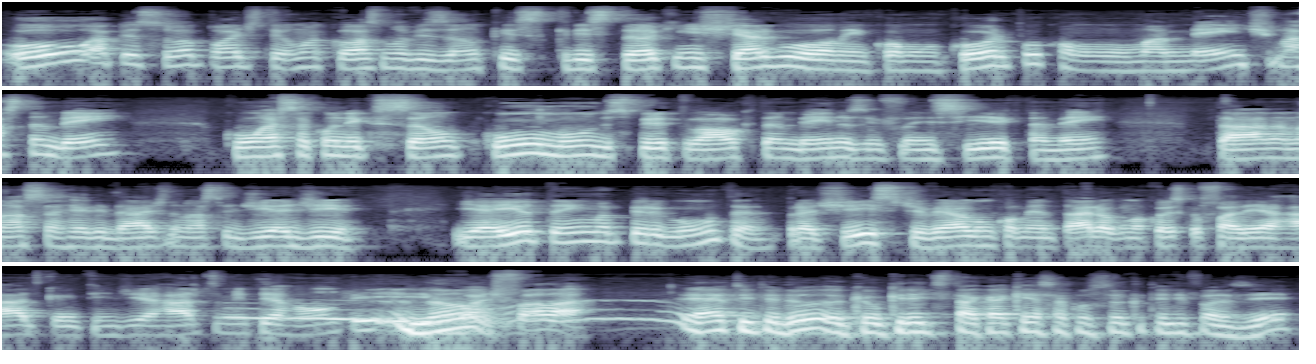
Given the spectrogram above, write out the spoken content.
Ou a pessoa pode ter uma cosmovisão cristã que enxerga o homem como um corpo, como uma mente, mas também com essa conexão com o mundo espiritual que também nos influencia, que também está na nossa realidade, no nosso dia a dia. E aí eu tenho uma pergunta para ti, se tiver algum comentário, alguma coisa que eu falei errado, que eu entendi errado, tu me interrompe e Não, pode falar. É, tu entendeu? O que eu queria destacar é que essa construção que eu tentei fazer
